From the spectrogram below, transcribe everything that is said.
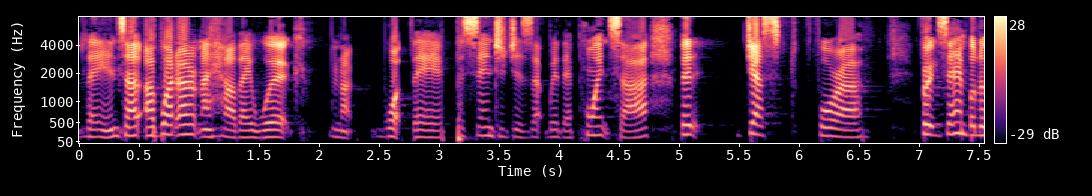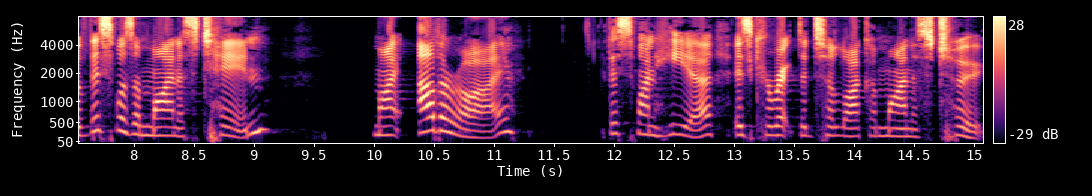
lens, I, I, I don't know how they work, you know, what their percentages, where their points are, but just for a, for example, if this was a minus 10, my other eye, this one here, is corrected to like a minus 2.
